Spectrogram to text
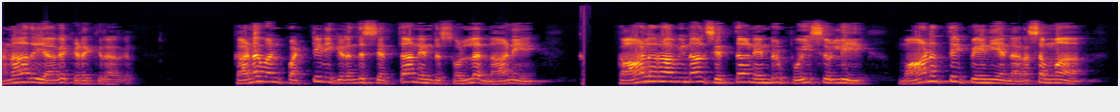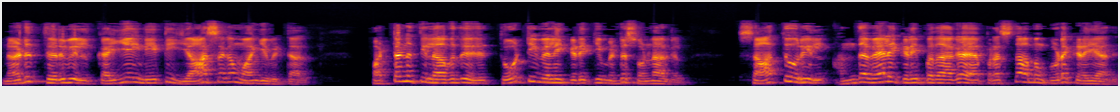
அனாதையாக கிடக்கிறார்கள். கணவன் பட்டினி கிடந்து செத்தான் என்று சொல்ல நானே காலராவினால் செத்தான் என்று பொய் சொல்லி மானத்தை பேணிய நரசம்மா நடுத்தெருவில் கையை நீட்டி யாசகம் வாங்கிவிட்டாள். பட்டணத்திலாவது தோட்டி வேலை கிடைக்கும் என்று சொன்னார்கள். சாத்தூரில் அந்த வேலை கிடைப்பதாக பிரஸ்தாபம் கூட கிடையாது.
